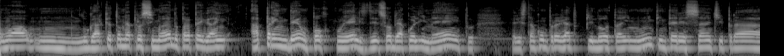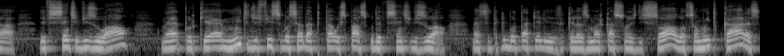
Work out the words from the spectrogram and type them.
um lugar que eu estou me aproximando para pegar em, aprender um pouco com eles de, sobre acolhimento. Eles estão com um projeto piloto aí muito interessante para deficiente visual, né? Porque é muito difícil você adaptar o espaço para o deficiente visual. Né? Você tem que botar aqueles, aquelas marcações de solo, são muito caras.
